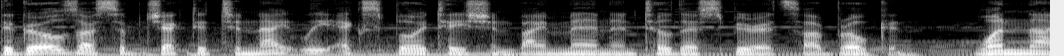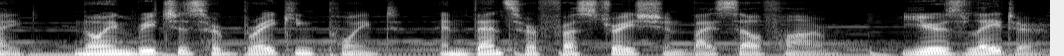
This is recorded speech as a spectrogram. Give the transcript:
the girls are subjected to nightly exploitation by men until their spirits are broken. One night, Noin reaches her breaking point and vents her frustration by self harm. Years later,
